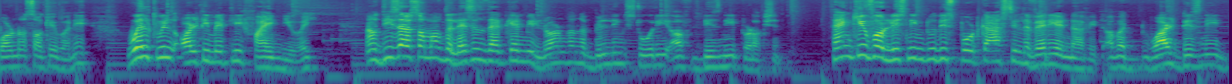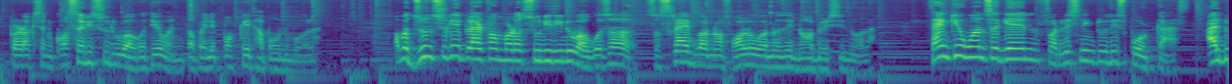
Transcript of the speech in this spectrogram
बढ्न सक्यो भने wealth will ultimately find you है। Now these are some of the lessons that can be learn from the building story of Disney production thank you for listening to this podcast till the very end of it अब वर्ल्ड डिजनी प्रडक्सन कसरी सुरु भएको थियो भने तपाईँले पक्कै थाहा पाउनुभयो होला। अब जुनसुकै प्लेटफर्मबाट सुनिदिनु भएको छ सब्सक्राइब गर्न फलो गर्न चाहिँ नबिर्सिनु होला। Thank you once again for listening to this podcast I be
